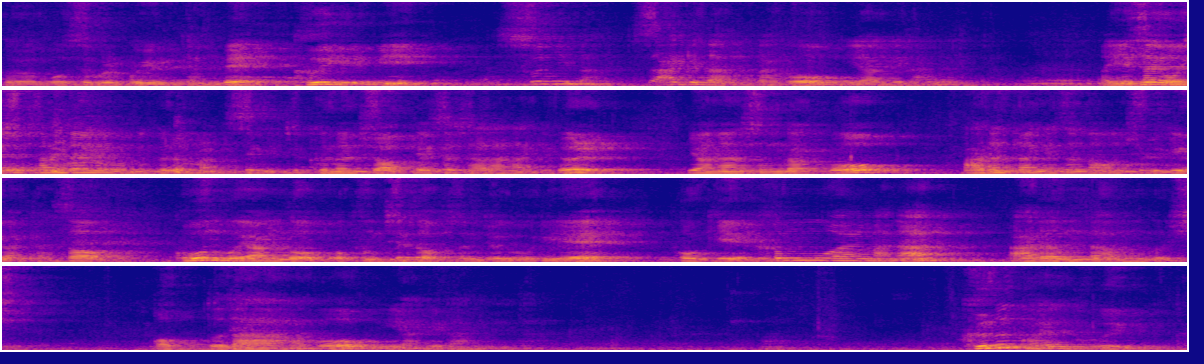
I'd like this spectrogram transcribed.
그 모습을 보일 텐데 그 이름이 순이다, 싹이다라고 이야기를 합니다. 아, 이사야 53장에 보면 그런 말씀이 있죠. 그는 주 앞에서 자라나기를 연한 순 같고 마른 땅에서 나온 줄기 같아서 고운 모양도 없고 풍채도 없은 줄 우리의 보기에 흠모할 만한 아름다운 것이 없도다라고 이야기를 합니다. 아, 그는 과연 누구입니까?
